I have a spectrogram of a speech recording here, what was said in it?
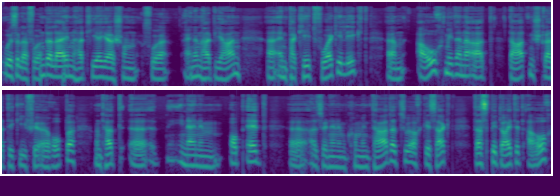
Ursula von der Leyen hat hier ja schon vor eineinhalb Jahren äh, ein Paket vorgelegt, ähm, auch mit einer Art Datenstrategie für Europa und hat äh, in einem Op-Ed, äh, also in einem Kommentar dazu auch gesagt, das bedeutet auch,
